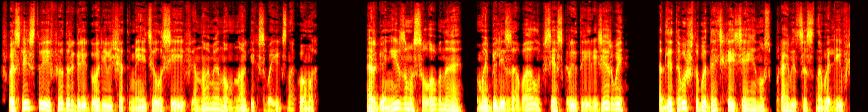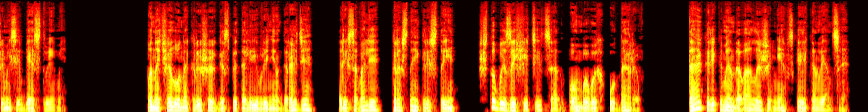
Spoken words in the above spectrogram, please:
Впоследствии Федор Григорьевич отметил сей феномен у многих своих знакомых. Организм словно мобилизовал все скрытые резервы для того, чтобы дать хозяину справиться с навалившимися бедствиями. Поначалу на крышах госпиталей в Ленинграде рисовали красные кресты, чтобы защититься от бомбовых ударов. Так рекомендовала Женевская конвенция.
